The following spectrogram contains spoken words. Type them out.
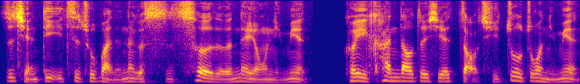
之前第一次出版的那个实册的内容里面。可以看到这些早期著作里面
